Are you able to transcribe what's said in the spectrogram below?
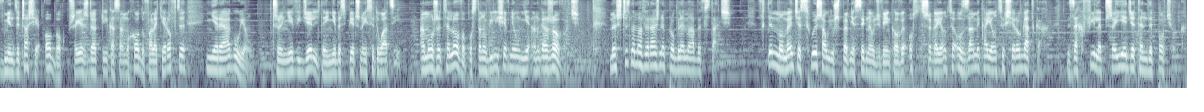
W międzyczasie obok przejeżdża kilka samochodów, ale kierowcy nie reagują. Czy nie widzieli tej niebezpiecznej sytuacji? A może celowo postanowili się w nią nie angażować? Mężczyzna ma wyraźne problemy, aby wstać. W tym momencie słyszał już pewnie sygnał dźwiękowy ostrzegający o zamykających się rogatkach. Za chwilę przejedzie tędy pociąg.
